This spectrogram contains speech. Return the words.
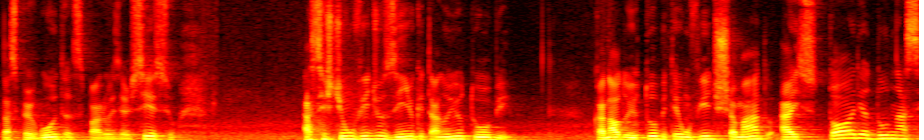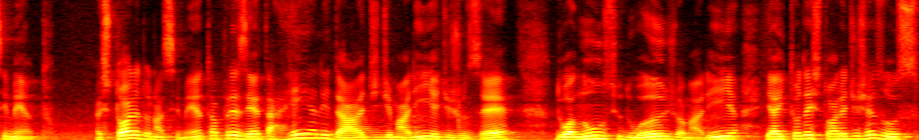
das perguntas para o exercício, assistir um videozinho que está no YouTube. O canal do YouTube tem um vídeo chamado A História do Nascimento. A história do nascimento apresenta a realidade de Maria e de José, do anúncio do anjo a Maria e aí toda a história de Jesus.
